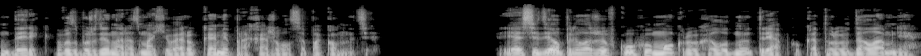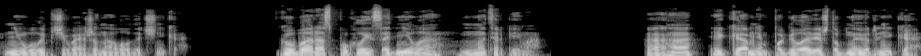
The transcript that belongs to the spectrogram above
Дерек, возбужденно размахивая руками, прохаживался по комнате. Я сидел, приложив к уху мокрую холодную тряпку, которую дала мне неулыбчивая жена лодочника. Губа распухла и соднила, но терпимо. Ага, и камнем по голове, чтобы наверняка,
